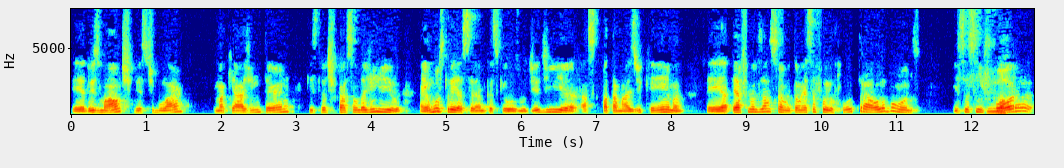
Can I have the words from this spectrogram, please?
é, do esmalte vestibular, maquiagem interna e estratificação da gengiva. Aí eu mostrei as cerâmicas que eu uso no dia a dia, as patamares de queima, é, até a finalização. Então essa foi outra aula bônus. Isso assim, fora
